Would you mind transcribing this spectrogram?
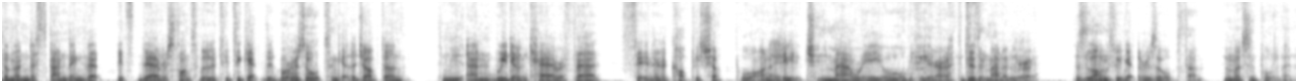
them understanding that it's their responsibility to get the results and get the job done. Mm. And we don't care if they're sitting in a coffee shop or on a beach in Maui or, you know, it doesn't matter. As long as we get the results, that's the most important thing.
